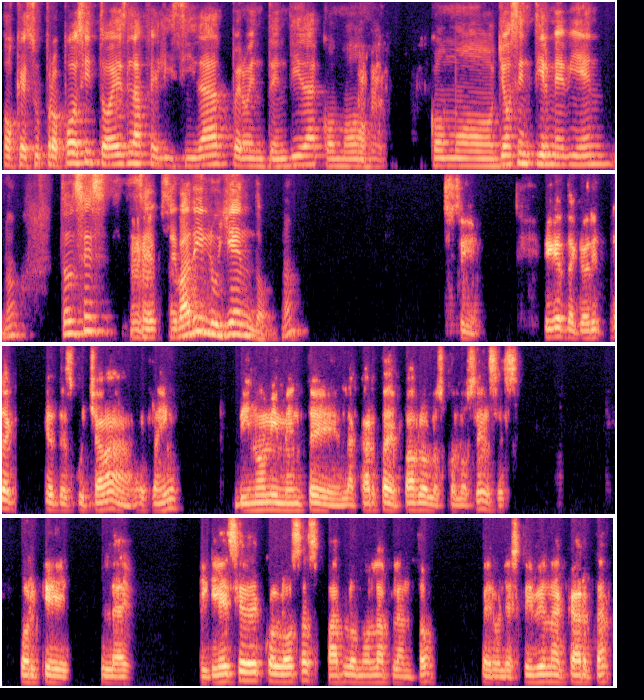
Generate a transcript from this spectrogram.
o que su propósito es la felicidad, pero entendida como, como yo sentirme bien, ¿no? Entonces se, va diluyendo, ¿no? Sí. Fíjate que ahorita que te escuchaba, Efraín, vino a mi mente la carta de Pablo a los colosenses, porque la iglesia de Colosas, Pablo no la plantó, pero le escribe una carta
